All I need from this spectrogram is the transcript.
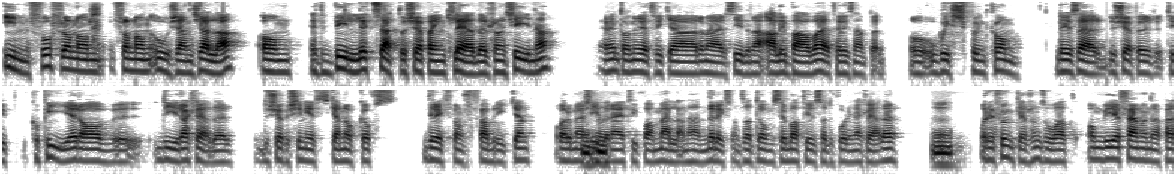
info från någon, från någon okänd källa om ett billigt sätt att köpa in kläder från Kina. Jag vet inte om ni vet vilka de här sidorna Alibaba är till exempel. Och Wish.com. Det är så här, du köper typ kopior av eh, dyra kläder. Du köper kinesiska knockoffs direkt från fabriken. Och de här Mhm. sidorna är typ av mellanhänder liksom. Så att de ser bara till så att du får dina kläder. Mm. Och det funkar som så att om vi är 500 personer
